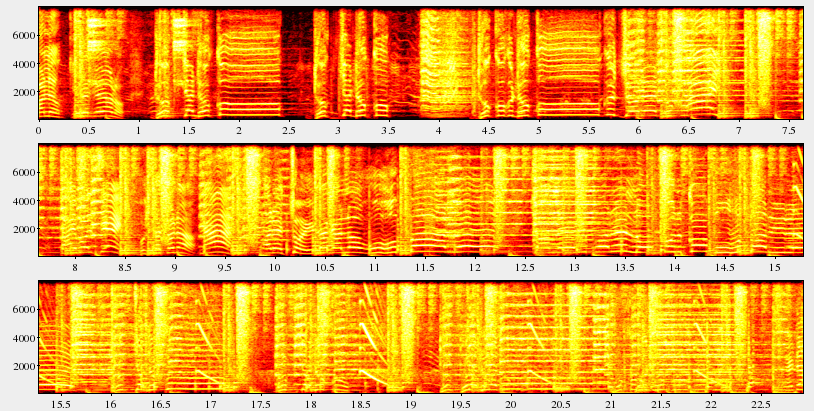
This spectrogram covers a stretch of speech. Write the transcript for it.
বলো কি জানো? ঢুকছে ঢুকুক ঢুকছে ঢুকুক ঢুকুক ঢুকুক জোরে ঢুকাই তাই বলছে? বুঝতেছো না? না। আরে চইলা গেল উপারে কালের পরে নতুন কবুতারি রে। ঢুকছে ঢুকুক ঢুকছে ঢুকুক ঢুকুক ঢুকুক এটা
